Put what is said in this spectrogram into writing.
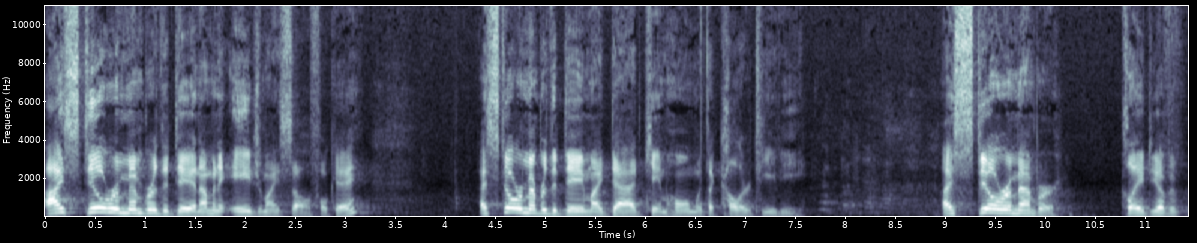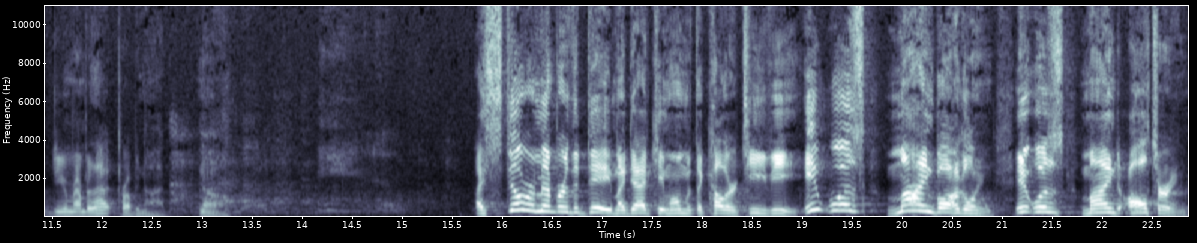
I still remember the day, and I'm going to age myself, okay? I still remember the day my dad came home with a color TV. I still remember. Clay, do you, have a, do you remember that? Probably not. No. I still remember the day my dad came home with the color TV. It was mind boggling, it was mind altering.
